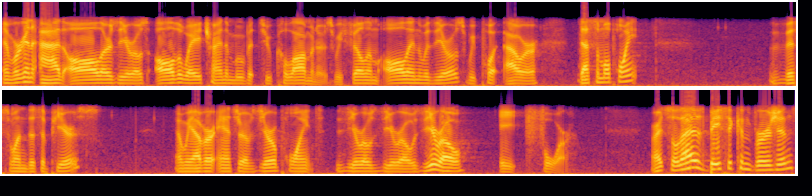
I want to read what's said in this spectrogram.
And we're going to add all our zeros all the way, trying to move it to kilometers. We fill them all in with zeros. We put our decimal point. This one disappears. And we have our answer of 0.00084. Alright, so that is basic conversions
